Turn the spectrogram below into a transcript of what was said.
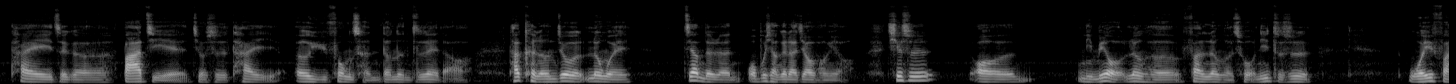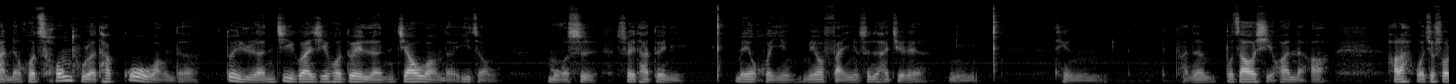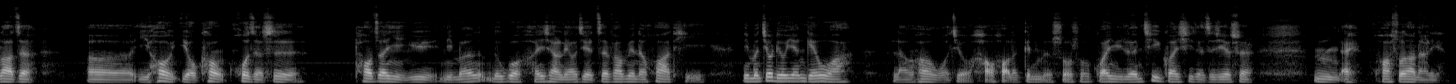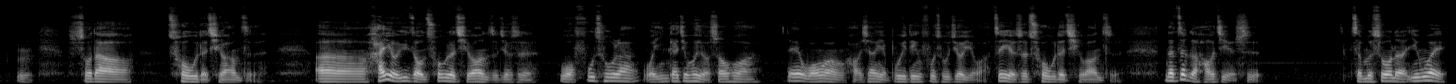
太这个巴结，就是太阿谀奉承等等之类的啊，他可能就认为这样的人，我不想跟他交朋友。其实，呃，你没有任何犯任何错，你只是违反了或冲突了他过往的对人际关系或对人交往的一种模式，所以他对你没有回应，没有反应，甚至还觉得你挺反正不招喜欢的啊。好了，我就说到这。呃，以后有空或者是抛砖引玉，你们如果很想了解这方面的话题，你们就留言给我啊，然后我就好好的跟你们说说关于人际关系的这些事儿。嗯，哎，话说到哪里？嗯，说到错误的期望值。呃，还有一种错误的期望值就是我付出了，我应该就会有收获啊。那往往好像也不一定付出就有啊，这也是错误的期望值。那这个好解释，怎么说呢？因为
